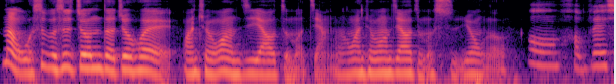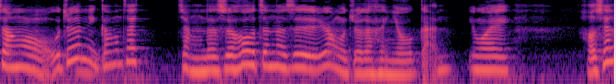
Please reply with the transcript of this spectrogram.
那我是不是真的就会完全忘记要怎么讲，然后完全忘记要怎么使用了？哦，好悲伤哦！我觉得你刚刚在讲的时候，真的是让我觉得很有感，因为。好像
